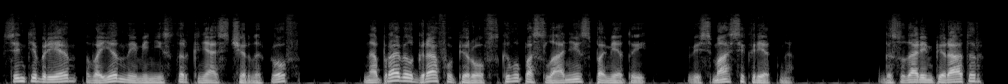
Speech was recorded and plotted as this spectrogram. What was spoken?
В сентябре военный министр князь Чернышов направил графу Перовскому послание с пометой «Весьма секретно». Государь-император,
